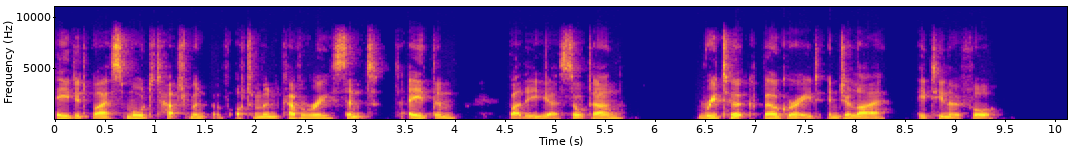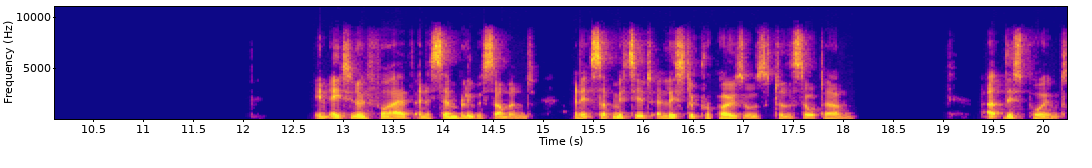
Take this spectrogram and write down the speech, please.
aided by a small detachment of Ottoman cavalry sent to aid them by the uh, Sultan, retook Belgrade in July 1804. In 1805 an assembly was summoned, and it submitted a list of proposals to the Sultan. At this point,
